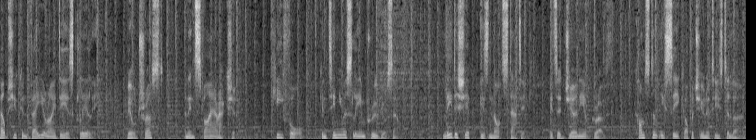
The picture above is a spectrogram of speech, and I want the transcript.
helps you convey your ideas clearly, build trust, and inspire action. Key 4. Continuously improve yourself. Leadership is not static. It's a journey of growth. Constantly seek opportunities to learn,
